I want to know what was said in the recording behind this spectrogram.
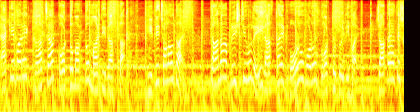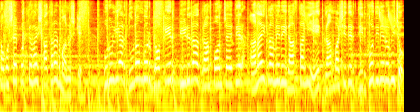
একেবারে কাঁচা কর্দমাক্ত মাটির রাস্তা। হেঁটে চলাও দায় টানা বৃষ্টি হলেই রাস্তায় বড় বড় গর্ত তৈরি হয়। যাতায়াতে সমস্যায় পড়তে হয় সাধারণ মানুষকে। পুরুলিয়ার দু নম্বর ব্লকের পিড়রা গ্রাম পঞ্চায়েতের আনাই গ্রামের এই রাস্তা নিয়ে গ্রামবাসীদের দীর্ঘদিনের অভিযোগ।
